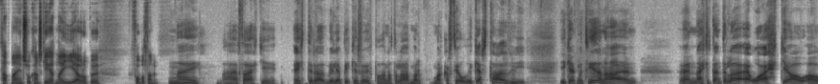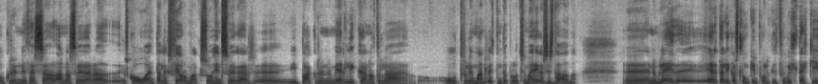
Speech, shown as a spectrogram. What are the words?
þarna eins og kannski hérna í Evrópu fókbaltanum? Nei, það er það ekki. Eitt er að vilja byggja svo upp og það er náttúrulega mörg, margar þjóði gert það mm -hmm. í, í gegnum tíðana en, en ekkert endilega og ekki á, á grunni þess að annars vegar að sko óendarlegs fjármaks og hins vegar uh, í bakgrunnum er líka náttúrulega ótrúlega mannréttindabrót sem að eiga sér mhm. staðana. Eh, en um leið eh, er þetta líka slungin pólitík, þú vilt ekki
